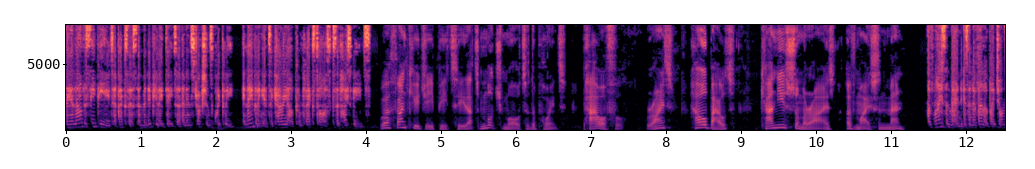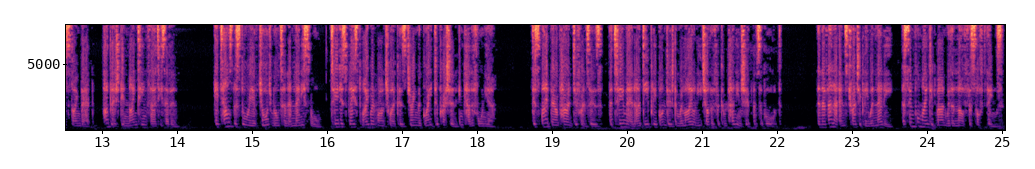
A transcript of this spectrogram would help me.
They allow the CPU to access and manipulate data and instructions quickly, enabling it to carry out complex tasks at high speeds. Well, thank you, GPT. That's much more to the point. Powerful, right? How about Can You Summarize of Mice and Men? Of Mice and Men is a novella by John Steinbeck, published in 1937. It tells the story of George Milton and Lennie Small, two displaced migrant ranch workers during the Great Depression in California. Despite their apparent differences, the two men are deeply bonded and rely on each other for companionship and support. The novella ends tragically when Lennie, a simple-minded man with a love for soft things,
